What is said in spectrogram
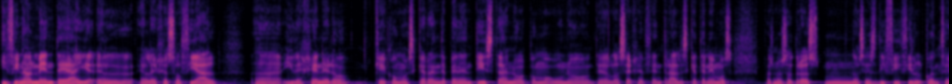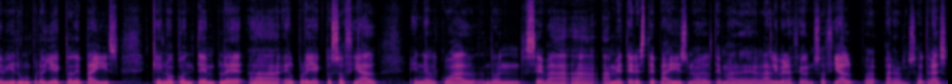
Y finalmente hay el eje social uh, y de género, que como Esquerra Independentista, ¿no? como uno de los ejes centrales que tenemos, pues nosotros mm, nos es difícil concebir un proyecto de país que no contemple uh, el proyecto social en el cual don, se va a, a meter este país. ¿no? El tema de la liberación social, para nosotras,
